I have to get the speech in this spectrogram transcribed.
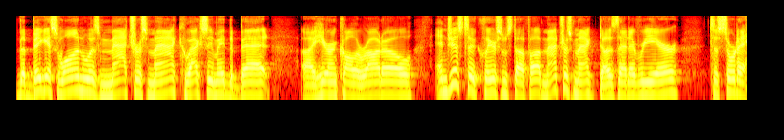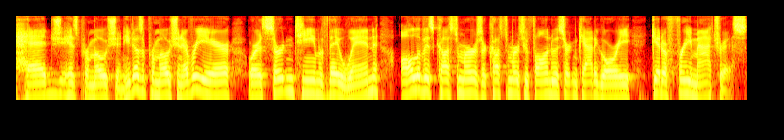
the biggest one was Mattress Mac, who actually made the bet. Uh, here in Colorado. And just to clear some stuff up, Mattress Mac does that every year to sort of hedge his promotion. He does a promotion every year where a certain team, if they win, all of his customers or customers who fall into a certain category get a free mattress.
